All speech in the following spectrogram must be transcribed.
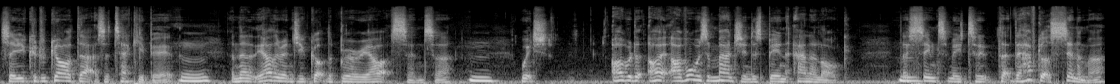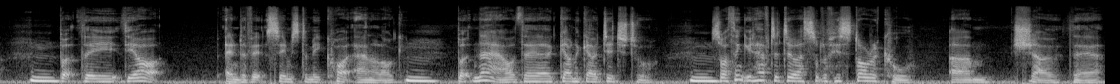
So you could regard that as a techie bit. And then at the other end you've got the Brewery Arts Centre, which I would I, I've always imagined as being analog. They seem to me to that they have got cinema, but the the art end of it seems to me quite analog. But now they're going to go digital. So I think you'd have to do a sort of historical um, show there,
